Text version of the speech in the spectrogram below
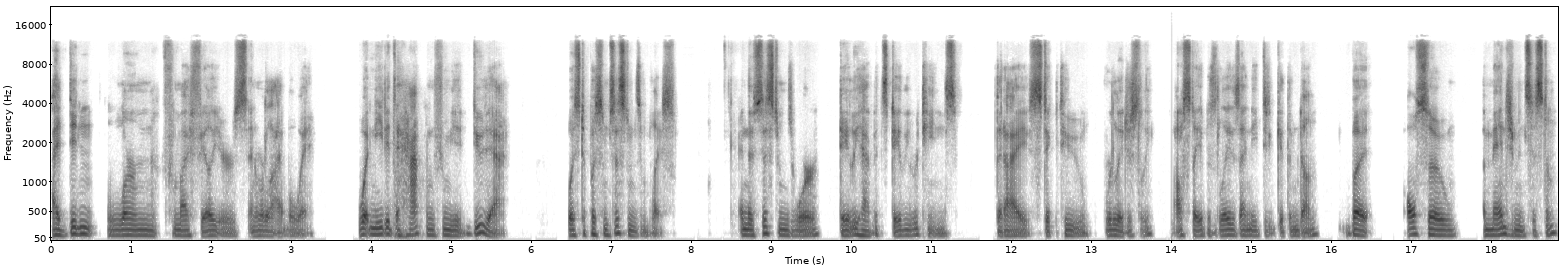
I didn't learn from my failures in a reliable way. What needed to happen for me to do that was to put some systems in place. And those systems were daily habits, daily routines that I stick to religiously. I'll stay up as late as I need to get them done, but also a management system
